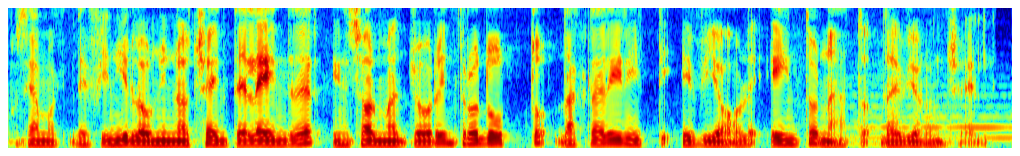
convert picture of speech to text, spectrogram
possiamo definirlo un innocente Lendler in sol maggiore introdotto da clarinetti e viole e intonato dai violoncelli.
